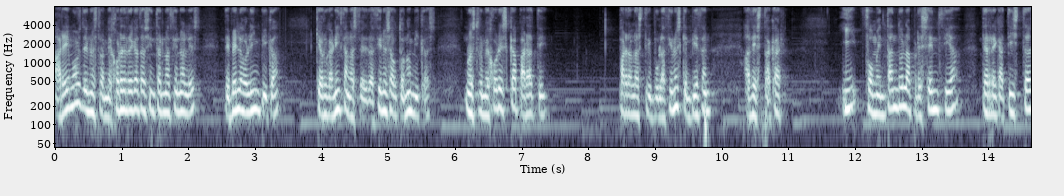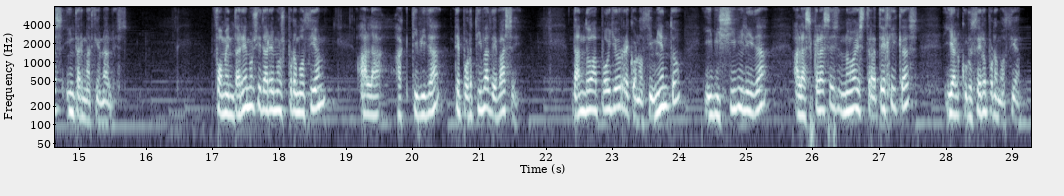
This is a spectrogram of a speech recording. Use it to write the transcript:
Haremos de nuestras mejores regatas internacionales de vela olímpica que organizan las federaciones autonómicas nuestro mejor escaparate para las tripulaciones que empiezan a destacar y fomentando la presencia de regatistas internacionales. Fomentaremos y daremos promoción a la actividad deportiva de base, dando apoyo, reconocimiento y visibilidad a las clases no estratégicas y al crucero promoción.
